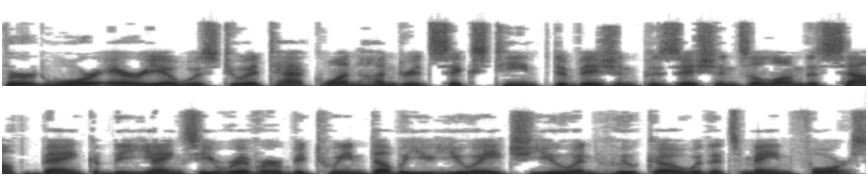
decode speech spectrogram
Third War area was to attack 116th Division positions along the south bank of the Yangtze River between Wuhu and Hukou with its main force,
